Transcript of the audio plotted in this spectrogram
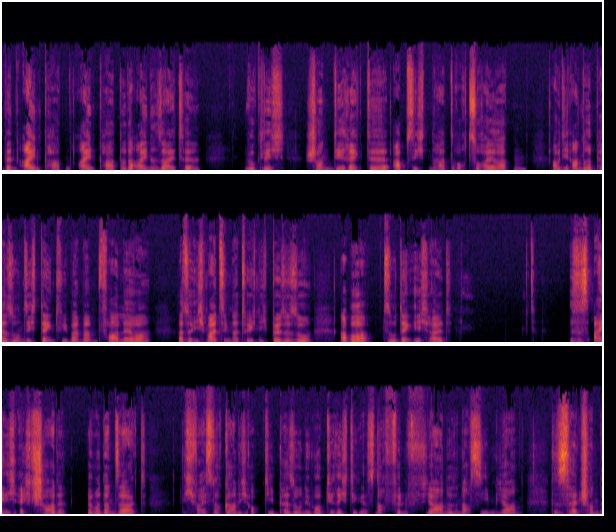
wenn ein Partner, ein Partner oder eine Seite wirklich schon direkte Absichten hat, auch zu heiraten, aber die andere Person sich denkt wie bei meinem Fahrlehrer, also ich meine es ihm natürlich nicht böse so, aber so denke ich halt, ist es eigentlich echt schade, wenn man dann sagt, ich weiß noch gar nicht, ob die Person überhaupt die richtige ist, nach fünf Jahren oder nach sieben Jahren. Das ist halt schon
